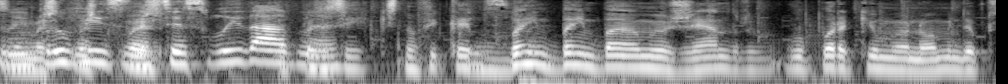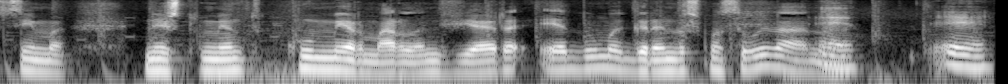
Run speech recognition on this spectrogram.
No Sim, mas- improviso, mas- mas- na sensibilidade? Mas é que isto não fica bem, bem, bem ao meu género. Vou pôr aqui o meu nome, ainda por cima. Neste momento, comer Marlene Vieira é de uma grande responsabilidade, não é? É, é.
